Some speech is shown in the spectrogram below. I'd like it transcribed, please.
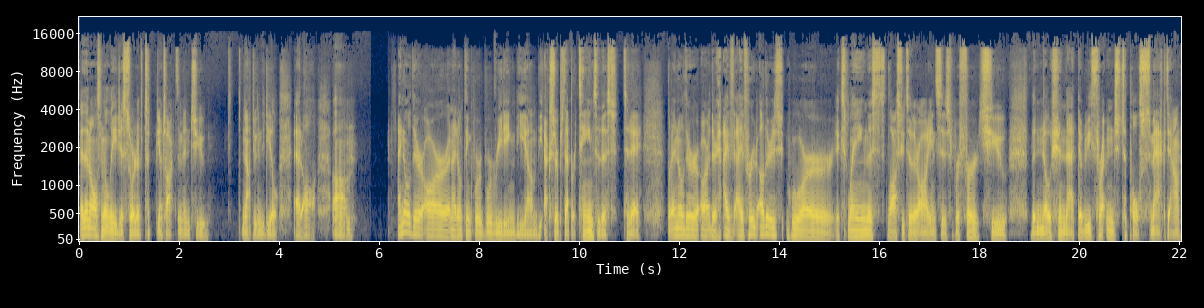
and then ultimately just sort of t- you know talked them into not doing the deal at all. Um, I know there are, and I don't think we're we're reading the um, the excerpts that pertain to this today, but I know there are there. I've I've heard others who are explaining this lawsuit to their audiences refer to the notion that WWE threatened to pull SmackDown.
